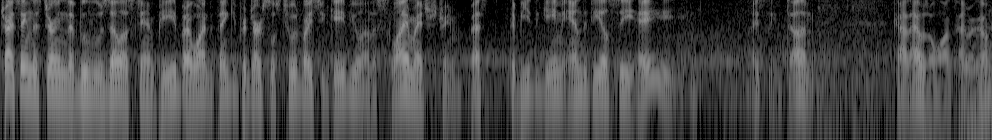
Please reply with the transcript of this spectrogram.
tried saying this during the Vuvuzela Stampede, but I wanted to thank you for Dark Souls 2 advice you gave you on the Slime Rancher stream. Best to beat the game and the DLC. Hey, nicely done. God, that was a long time ago.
